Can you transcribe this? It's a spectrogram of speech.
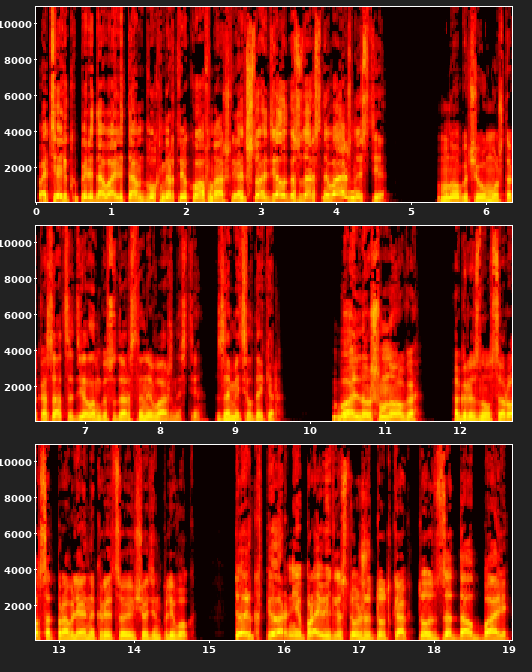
По телеку передавали, там двух мертвяков нашли. Это что, дело государственной важности?» «Много чего может оказаться делом государственной важности», — заметил Деккер. «Больно уж много», — огрызнулся Росс, отправляя на крыльцо еще один плевок. «Только перни правительство же тут как тут задолбали».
